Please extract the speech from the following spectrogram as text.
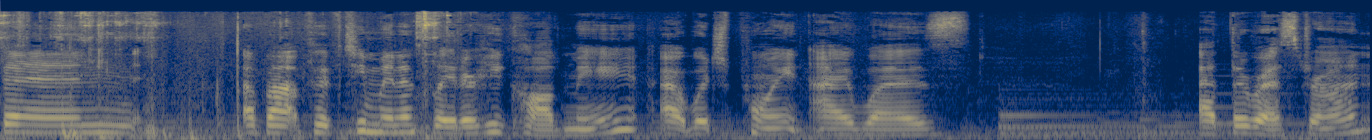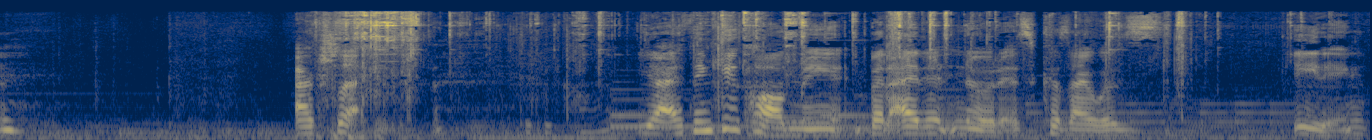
then about 15 minutes later, he called me, at which point I was at the restaurant Actually, yeah, I think he called me, but I didn't notice because I was eating.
